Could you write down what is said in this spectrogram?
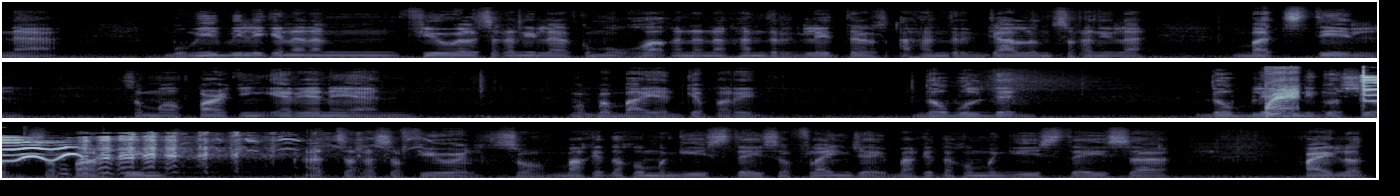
na bumibili ka na ng fuel sa kanila kumukuha ka na ng 100 liters 100 gallons sa kanila but still sa mga parking area na yan magbabayad ka pa rin. Double dead doble negosyo sa parking at saka sa fuel. So bakit ako mag stay sa Flying J? Bakit ako mag stay sa Pilot?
